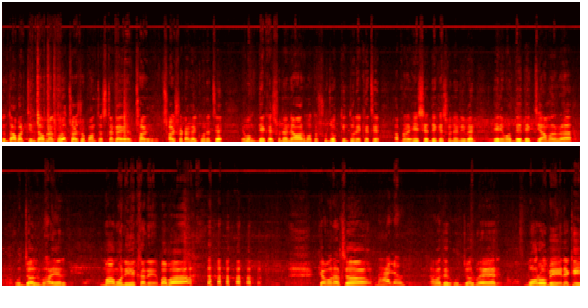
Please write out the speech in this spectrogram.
কিন্তু আবার চিন্তা ভাবনা করে ছয়শো পঞ্চাশ টাকায় ছয় ছয়শো টাকায় করেছে এবং দেখে শুনে নেওয়ার মতো সুযোগ কিন্তু রেখেছে। আপনারা এসে দেখে শুনে নেবেন। এরই মধ্যে দেখছি আমরা উজ্জ্বল ভাইয়ের মামনি এখানে। বাবা কেমন আছো? ভালো। আমাদের উজ্জ্বল ভাইয়ের বড় মেয়ে নাকি?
